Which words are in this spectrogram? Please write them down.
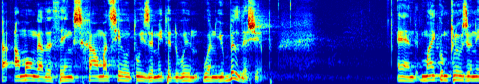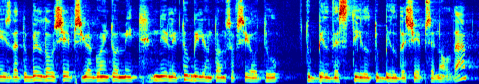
uh, among other things, how much CO2 is emitted when, when you build a ship. And my conclusion is that to build those ships, you are going to emit nearly 2 billion tons of CO2 to build the steel, to build the ships and all that,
